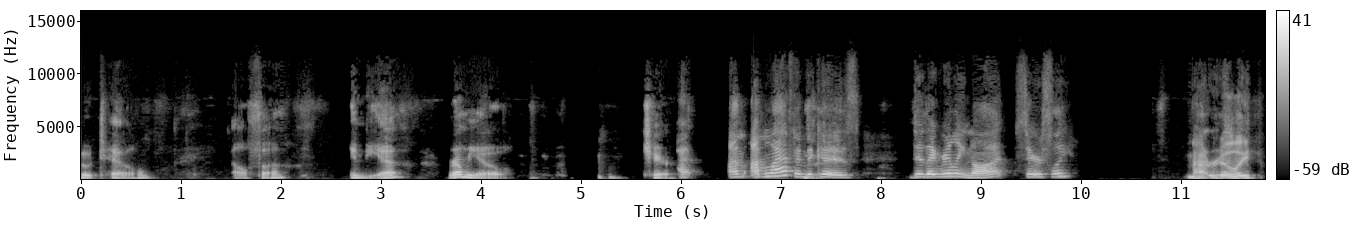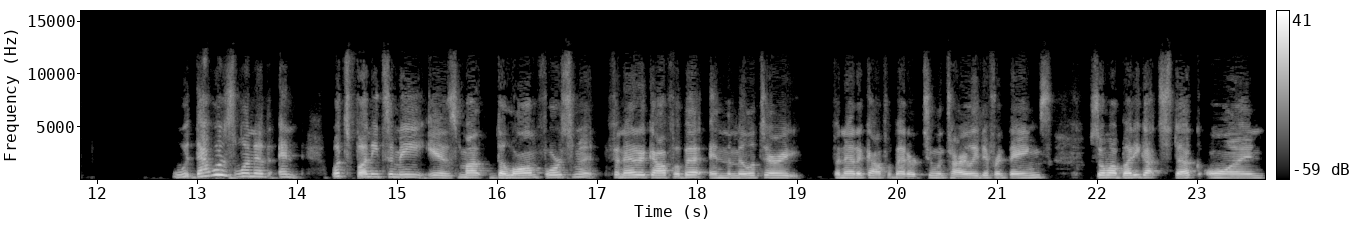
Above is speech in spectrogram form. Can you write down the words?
Hotel, Alpha, India, Romeo. Chair. I'm I'm laughing because did they really not? Seriously? Not really. That was one of the, and what's funny to me is my the law enforcement phonetic alphabet and the military phonetic alphabet are two entirely different things. So my buddy got stuck on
